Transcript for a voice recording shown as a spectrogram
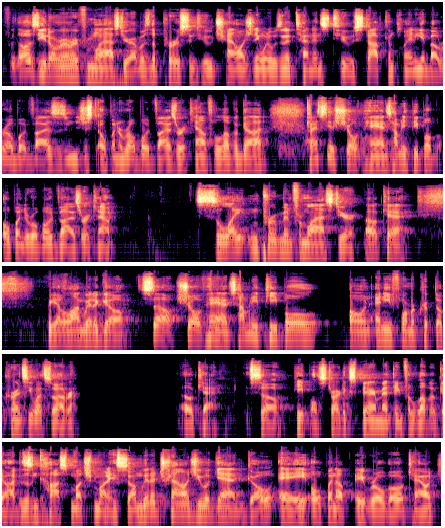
for those of you who don't remember from last year, I was the person who challenged anyone who was in attendance to stop complaining about robo advisors and just open a robo advisor account for the love of God. Can I see a show of hands? How many people have opened a robo advisor account? Slight improvement from last year. Okay, we got a long way to go. So, show of hands. How many people own any form of cryptocurrency whatsoever? Okay. So, people, start experimenting for the love of God. It doesn't cost much money. So, I'm going to challenge you again. Go A, open up a robo account.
